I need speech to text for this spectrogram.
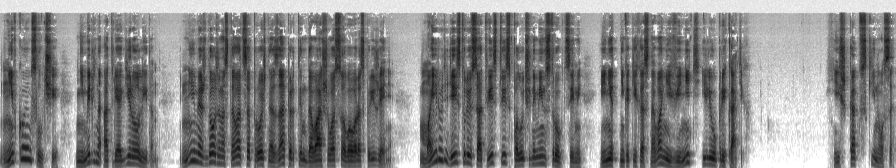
«Ни в коем случае», – немедленно отреагировал Лидон. «Немеш должен оставаться прочно запертым до вашего особого распоряжения. Мои люди действовали в соответствии с полученными инструкциями – и нет никаких оснований винить или упрекать их. Ишь как вскинулся,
